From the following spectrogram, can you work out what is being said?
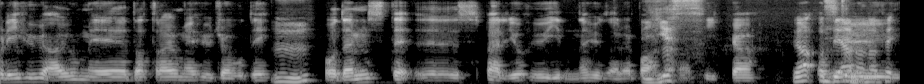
Fordi hun er jo med Dattera er jo med hun Jodie. mm. Og dem ste, eh, sperrer jo hun inne, hun derre Yes. Ja, og det er en annen ting.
